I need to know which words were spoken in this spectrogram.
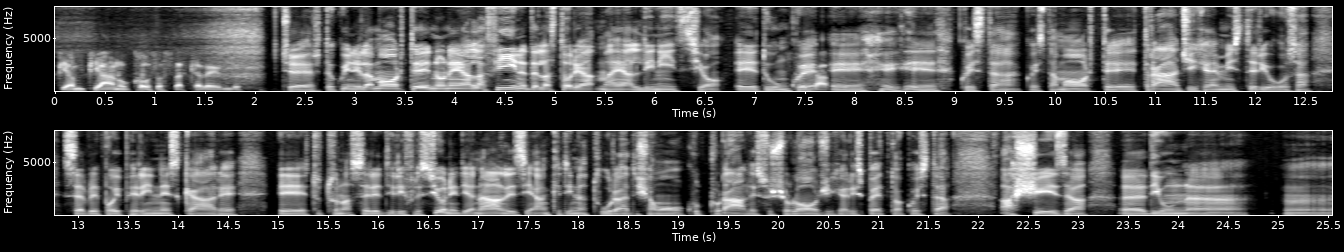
pian piano cosa sta accadendo. Certo, quindi la morte non è alla fine della storia ma è all'inizio e dunque esatto. eh, eh, questa, questa, morte tragica e misteriosa serve poi per innescare eh, tutta una serie di riflessioni, di analisi anche di natura diciamo culturale, sociologica rispetto a questa ascesa eh, di un eh,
